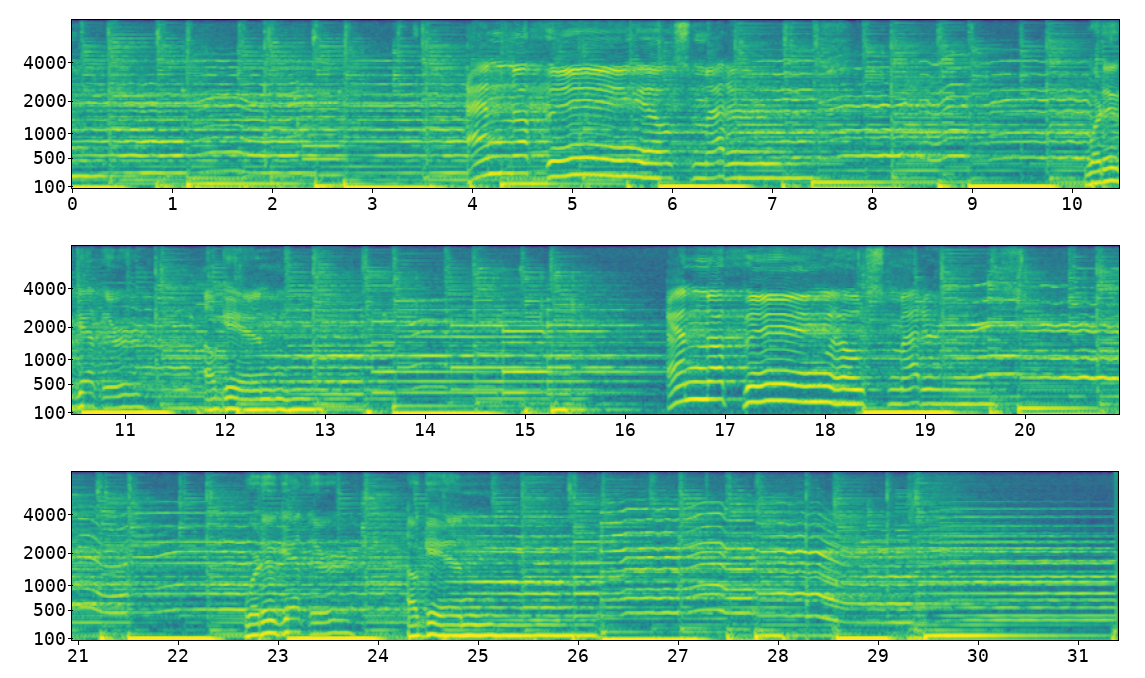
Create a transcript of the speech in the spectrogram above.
And nothing else matters. We're together again. And nothing else matters. We're together again.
